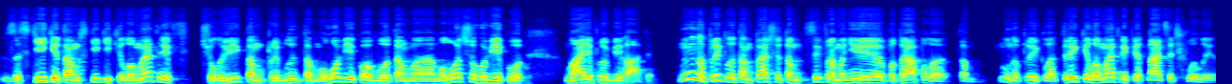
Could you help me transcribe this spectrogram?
За скільки там, скільки кілометрів чоловік там приблизно там мого віку або там е, молодшого віку має пробігати. Ну і, наприклад, там перша там цифра мені потрапила там, ну, наприклад, 3 кілометри 15 хвилин.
